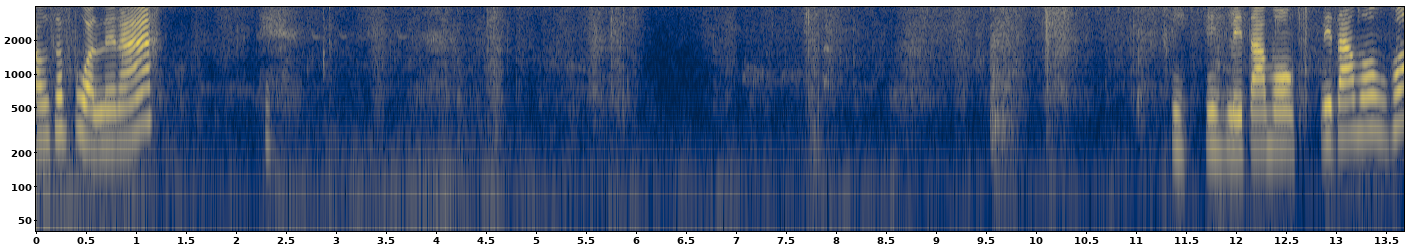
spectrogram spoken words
เอาซะปวนเลยนะ นี่นี่เลตามอง เลตามองพ่อ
